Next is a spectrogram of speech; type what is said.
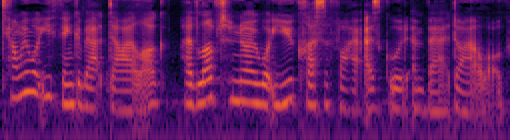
tell me what you think about dialogue. I'd love to know what you classify as good and bad dialogue.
